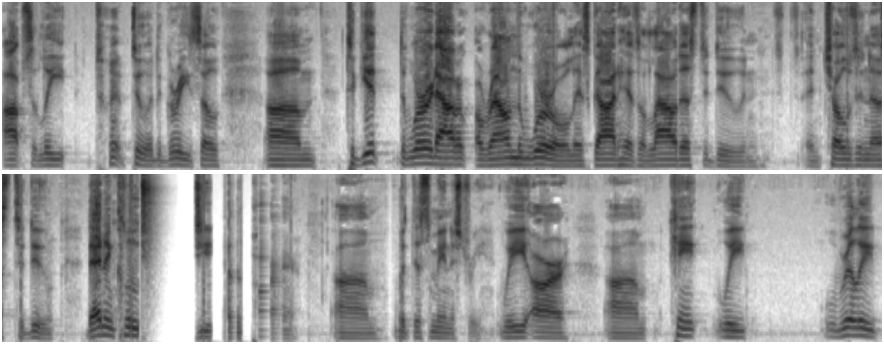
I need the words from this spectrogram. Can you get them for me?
obsolete to, to a degree. So, um, to get the word out around the world as God has allowed us to do and and chosen us to do. That includes you as a partner um, with this ministry. We are um, we really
